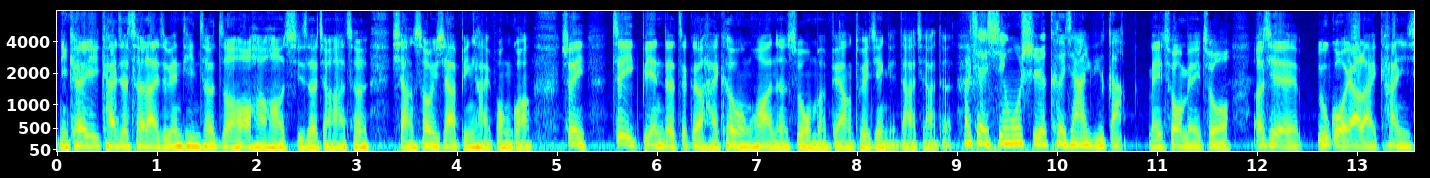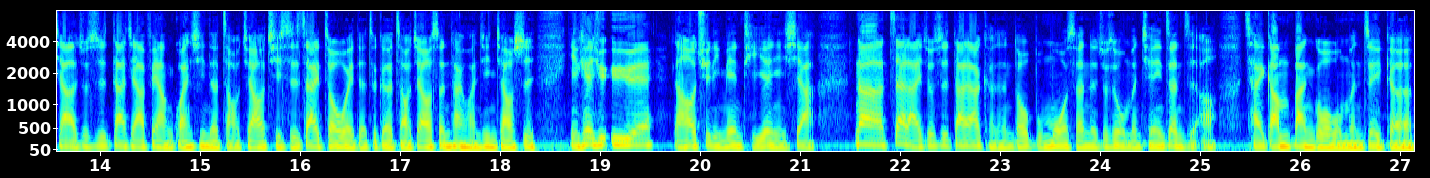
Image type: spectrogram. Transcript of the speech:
你可以开着车来这边停车之后，好好骑着脚踏车享受一下滨海风光。所以这一边的这个海客文化呢，是我们非常推荐给大家的。而且新屋是客家渔港，没错，没错。而且如果要来看一下，就是大家非常关心的早教，其实在周围的这个早教生态环境教室也可以去预约，然后去里面体验一下。那再来就是大家可能都不陌生的，就是我们前一阵子啊，才刚办过我们这个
